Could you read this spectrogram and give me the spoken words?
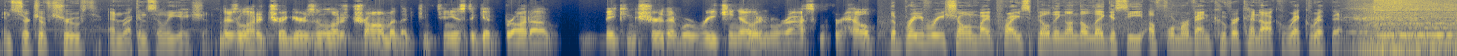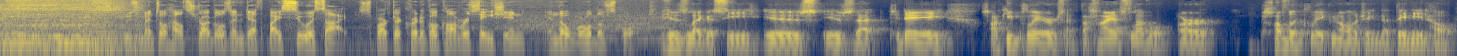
in search of truth and reconciliation. There's a lot of triggers and a lot of trauma that continues to get brought up. Making sure that we're reaching out and we're asking for help. The bravery shown by Price building on the legacy of former Vancouver Canuck Rick Rypien, whose mental health struggles and death by suicide sparked a critical conversation in the world of sport. His legacy is is that today hockey players at the highest level are publicly acknowledging that they need help.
